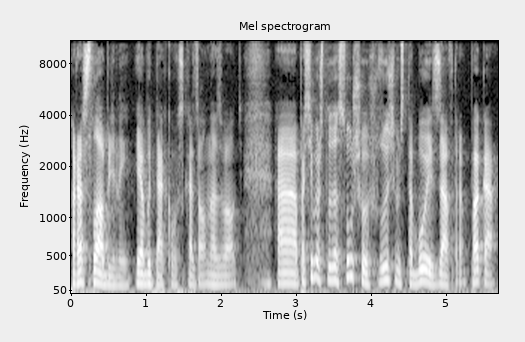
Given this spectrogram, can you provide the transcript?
расслабленный, я бы так его сказал, назвал. А, спасибо, что дослушал. Услышим с тобой завтра. Пока.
